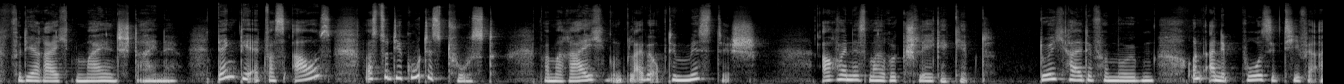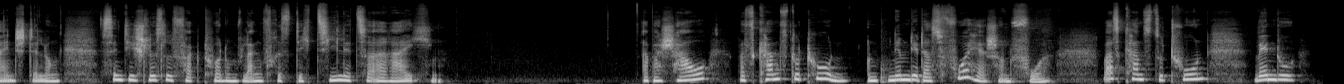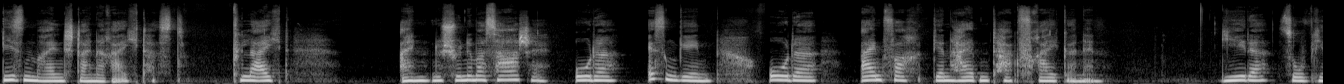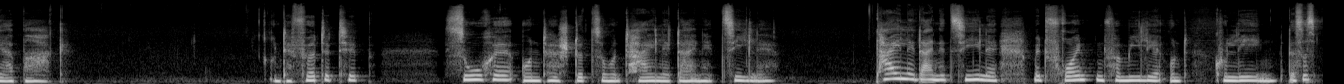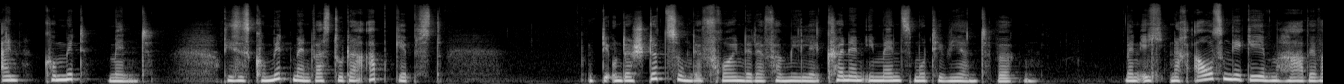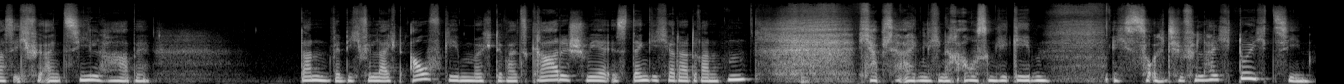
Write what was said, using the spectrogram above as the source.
für die erreichten Meilensteine. Denk dir etwas aus, was du dir Gutes tust beim Erreichen und bleibe optimistisch, auch wenn es mal Rückschläge gibt. Durchhaltevermögen und eine positive Einstellung sind die Schlüsselfaktoren, um langfristig Ziele zu erreichen. Aber schau, was kannst du tun und nimm dir das vorher schon vor. Was kannst du tun, wenn du diesen Meilenstein erreicht hast? Vielleicht eine schöne Massage oder essen gehen oder einfach dir einen halben Tag frei gönnen. Jeder so wie er mag. Und der vierte Tipp, suche Unterstützung und teile deine Ziele. Teile deine Ziele mit Freunden, Familie und Kollegen. Das ist ein Commitment. Dieses Commitment, was du da abgibst, die Unterstützung der Freunde, der Familie können immens motivierend wirken. Wenn ich nach außen gegeben habe, was ich für ein Ziel habe, dann, wenn ich vielleicht aufgeben möchte, weil es gerade schwer ist, denke ich ja daran, hm, ich habe es ja eigentlich nach außen gegeben. Ich sollte vielleicht durchziehen.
